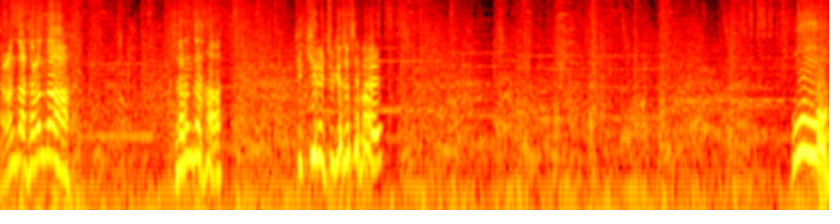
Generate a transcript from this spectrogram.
잘한다 잘한다! 잘한다! 비키를 죽여줘 제발! 오!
